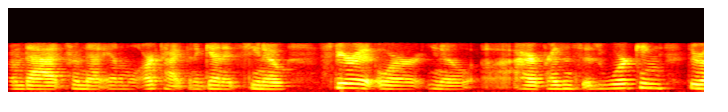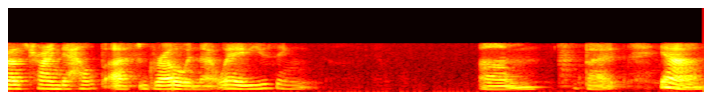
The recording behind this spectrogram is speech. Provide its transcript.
from that from that animal archetype. And again, it's you know spirit or you know uh, higher presence is working through us, trying to help us grow in that way using. Um, but yeah,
